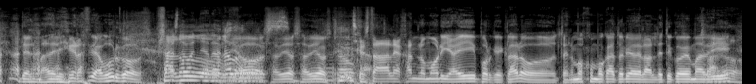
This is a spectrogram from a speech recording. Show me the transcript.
del Madrid. Gracias, Burgos. Saludos. Adiós, adiós, adiós. Es que está Alejandro Mori ahí porque, claro, tenemos convocatoria del Atlético de Madrid. Claro,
